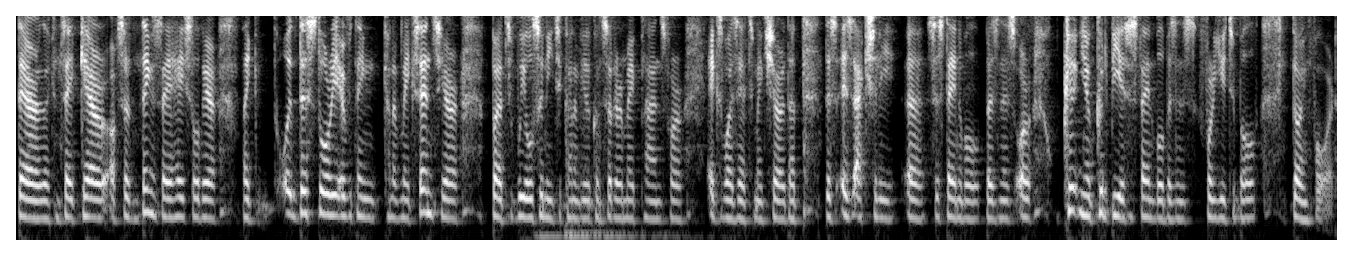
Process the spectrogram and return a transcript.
there that can take care of certain things say hey sylvia like this story everything kind of makes sense here but we also need to kind of you know consider and make plans for xyz to make sure that this is actually a sustainable business or could you know could be a sustainable business for you to build going forward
